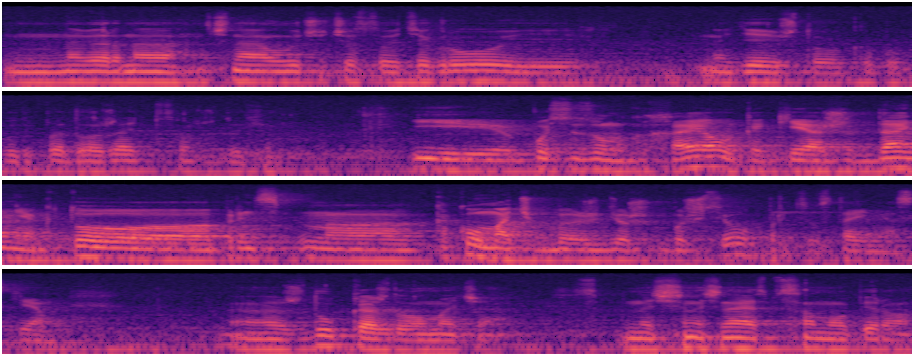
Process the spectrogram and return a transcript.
наверное, начинаю лучше чувствовать игру, и надеюсь, что как бы, буду продолжать в том же духе. И по сезону КХЛ какие ожидания, кто, м, какого матча ждешь больше всего противостояния с кем? Э, Жду каждого матча, начиная с самого первого.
